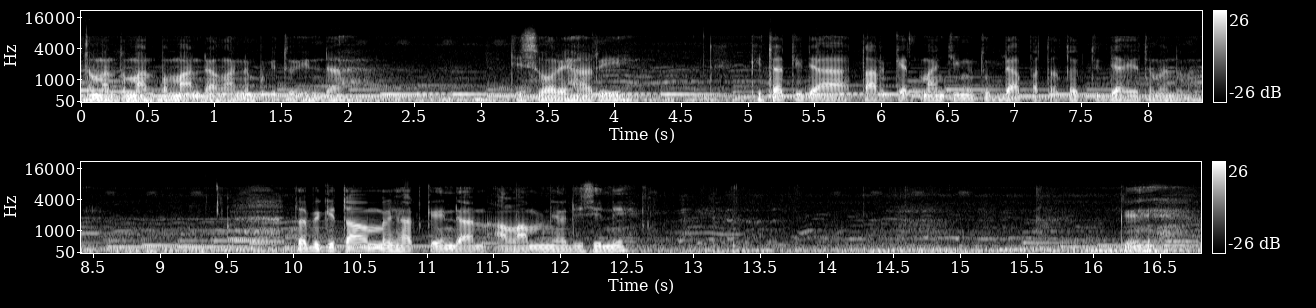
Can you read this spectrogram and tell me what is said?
teman-teman pemandangannya begitu indah di sore hari kita tidak target mancing untuk dapat atau tidak ya teman-teman Tapi kita melihat keindahan alamnya di sini. Oke.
